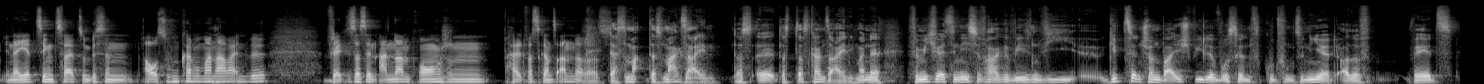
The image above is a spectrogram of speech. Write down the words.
in der jetzigen Zeit so ein bisschen aussuchen kann, wo man arbeiten will. Vielleicht ist das in anderen Branchen halt was ganz anderes. Das, ma das mag sein. Das, äh, das, das kann sein. Ich meine, für mich wäre jetzt die nächste Frage gewesen, wie äh, gibt's denn schon Beispiele, wo es denn gut funktioniert? Also wer jetzt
